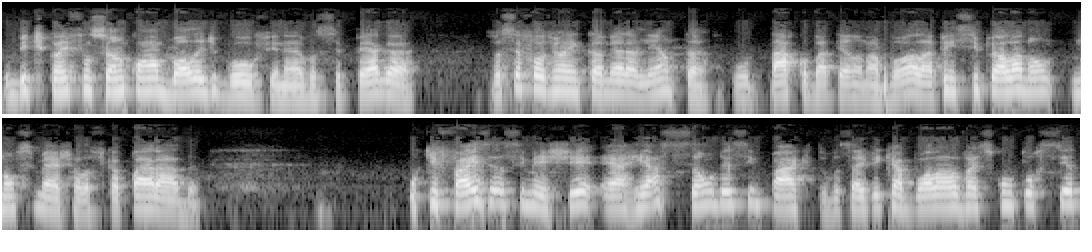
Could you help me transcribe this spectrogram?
O Bitcoin funciona com uma bola de golfe, né? Você pega. Se você for ver uma em câmera lenta, o taco batendo na bola, a princípio ela não, não se mexe, ela fica parada. O que faz ela se mexer é a reação desse impacto. Você vai ver que a bola vai se contorcer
